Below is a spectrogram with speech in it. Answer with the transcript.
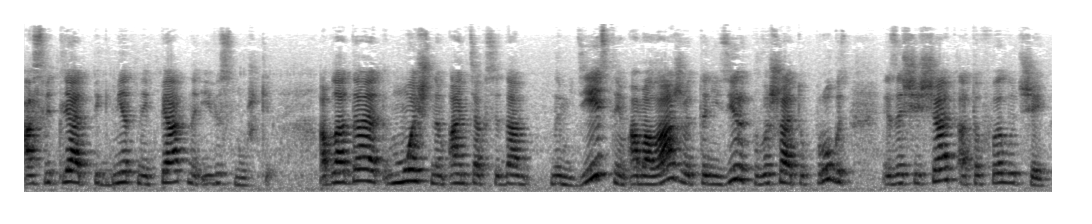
осветляет пигментные пятна и веснушки обладает мощным антиоксидантным действием, омолаживает, тонизирует, повышает упругость и защищает от УФ-лучей.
